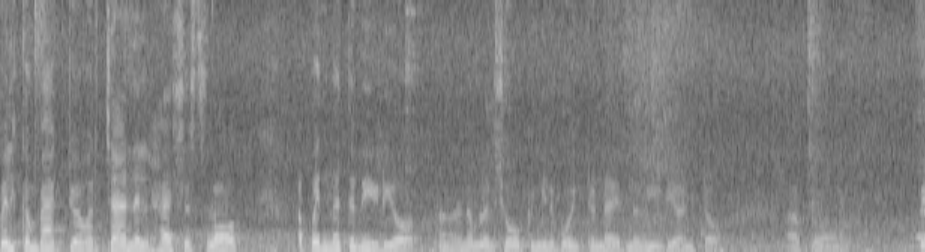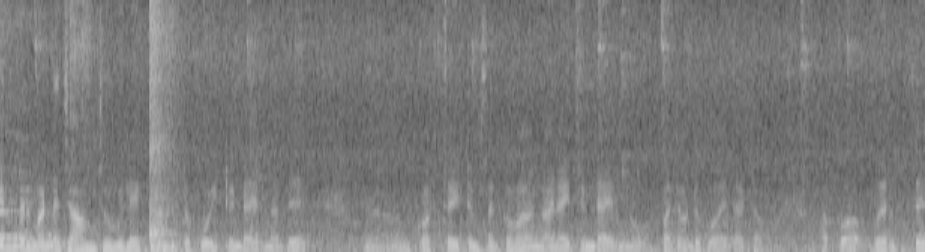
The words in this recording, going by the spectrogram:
welcome back to our channel hashes vlog അപ്പോൾ ഇന്നത്തെ വീഡിയോ നമ്മളൊരു ഷോപ്പിങ്ങിന് പോയിട്ടുണ്ടായിരുന്ന വീഡിയോ ആണ് കേട്ടോ അപ്പോൾ പെരിന്തൽമണ്ണ ജാംജൂമിലേക്കാണ് കേട്ടോ പോയിട്ടുണ്ടായിരുന്നത്. കുറച്ച് ഐറ്റംസ് ഒക്കെ വാങ്ങാനായിട്ടുണ്ടായിരുന്നു. അപ്പോൾ അതുകൊണ്ട് പോയതാട്ടോ അപ്പോൾ വെറുതെ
